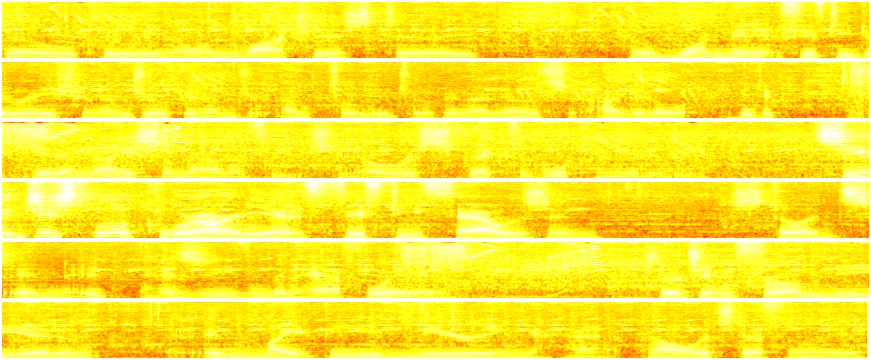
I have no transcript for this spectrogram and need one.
So clearly, no one watches to the one minute fifty duration. I'm joking. I'm I'm totally joking. I know it's I get a get a get a nice amount of views. You know, respectable community. See, just look, we're already at fifty thousand studs, and it hasn't even been halfway. Judging from me, it, it might be nearing half. No, it's definitely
